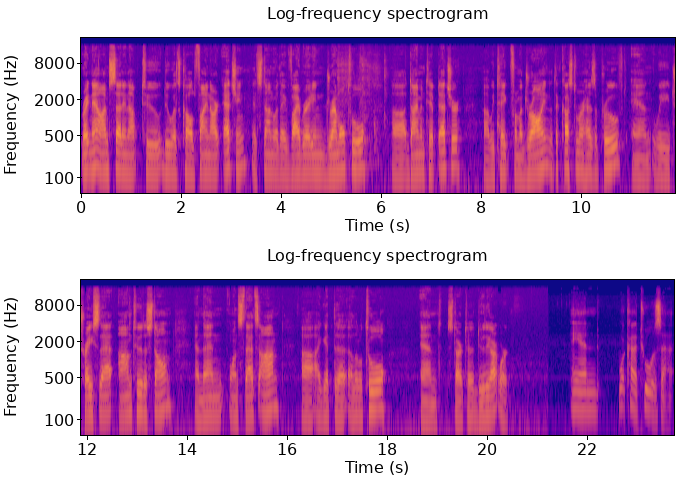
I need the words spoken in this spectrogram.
Right now I'm setting up to do what's called fine art etching. It's done with a vibrating Dremel tool, uh, diamond tipped etcher. Uh, we take from a drawing that the customer has approved and we trace that onto the stone and then once that's on uh, I get the, a little tool and start to do the artwork. And what kind of tool is that?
